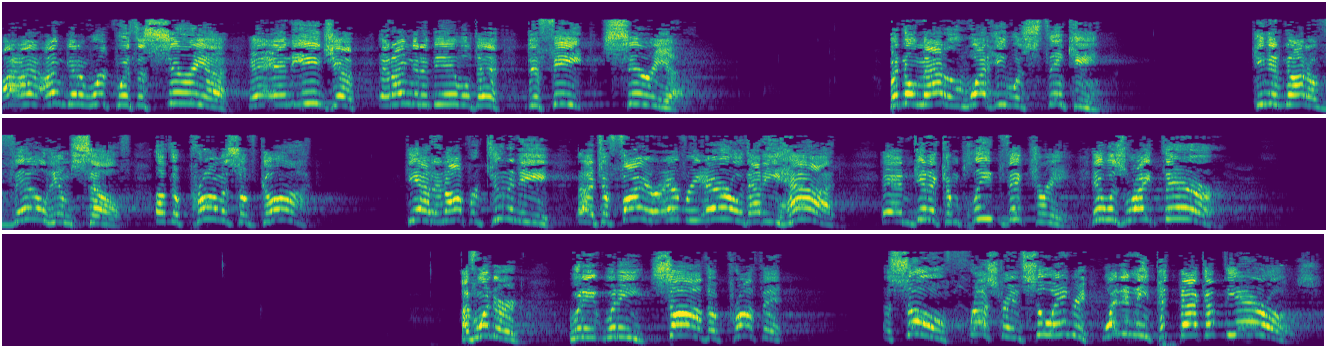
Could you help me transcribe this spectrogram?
I, am going to work with Assyria and, and Egypt, and I'm going to be able to defeat Syria. But no matter what he was thinking, he did not avail himself of the promise of God. He had an opportunity uh, to fire every arrow that he had and get a complete victory. It was right there. I've wondered when he, when he saw the prophet so frustrated, so angry, why didn't he pick back up the arrows?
